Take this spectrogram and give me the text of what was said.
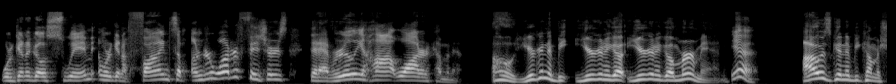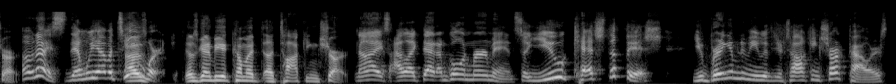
We're gonna go swim and we're gonna find some underwater fissures that have really hot water coming out. Oh, you're gonna be. You're gonna go. You're gonna go merman. Yeah. I was gonna become a shark. Oh, nice. Then we have a teamwork. It was gonna become a, a talking shark. Nice. I like that. I'm going merman. So you catch the fish, you bring him to me with your talking shark powers,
